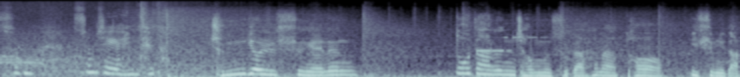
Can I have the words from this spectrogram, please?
숨, 숨쉬기가 힘들다. 준결승에는 또 다른 점수가 하나 더 있습니다.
